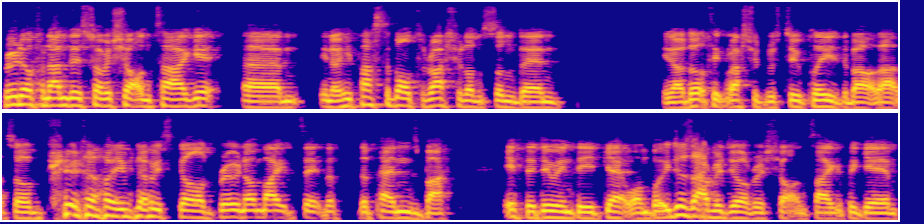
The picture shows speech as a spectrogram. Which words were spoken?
Bruno Fernandes have a shot on target. Um, you know, he passed the ball to Rashford on Sunday, and you know, I don't think Rashford was too pleased about that. So Bruno, even though he scored, Bruno might take the, the pens back if they do indeed get one. But he does average over a shot on target per game.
